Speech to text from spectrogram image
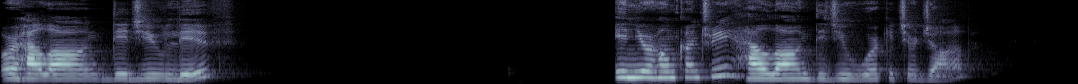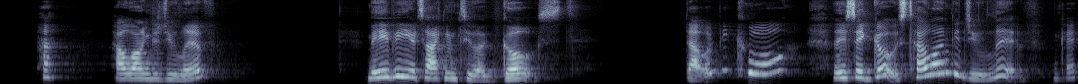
Or how long did you live in your home country? How long did you work at your job? How long did you live? Maybe you're talking to a ghost. That would be cool. Then you say, ghost, how long did you live? Okay,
